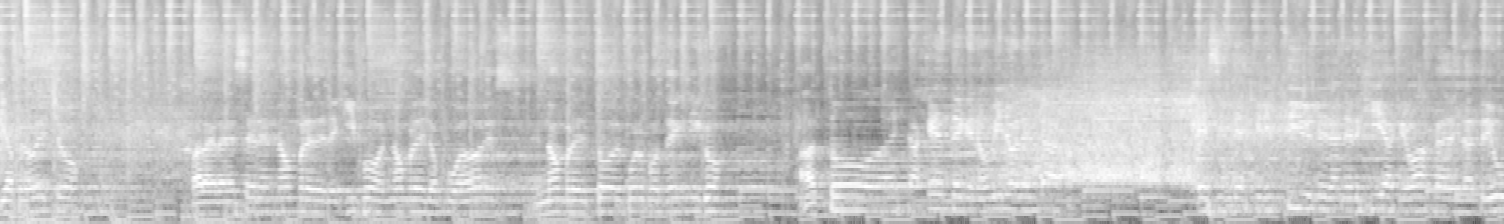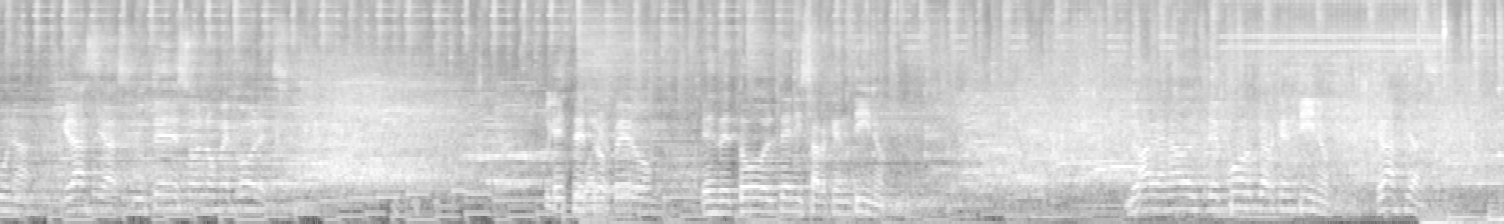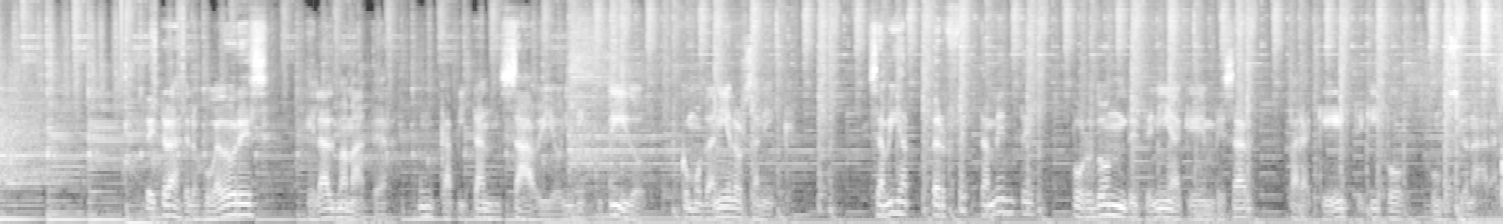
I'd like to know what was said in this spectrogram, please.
y aprovecho para agradecer en nombre del equipo, en nombre de los jugadores, en nombre de todo el cuerpo técnico, a toda esta gente que nos vino a alentar. Es indescriptible la energía que baja desde la tribuna. Gracias y ustedes son los mejores. Este trofeo es de todo el tenis argentino. Lo ha ganado el deporte argentino. Gracias. Detrás de los jugadores, el alma mater, un capitán sabio, indiscutido, como Daniel Orsanic. Sabía perfectamente por dónde tenía que empezar para que este equipo funcionara.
